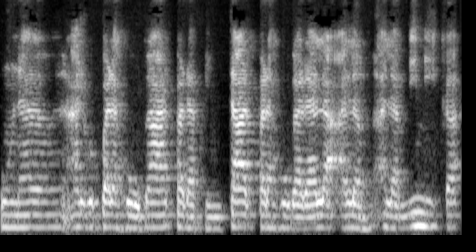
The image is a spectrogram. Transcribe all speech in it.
una, algo para jugar, para pintar, para jugar a la, a la, a la mímica,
